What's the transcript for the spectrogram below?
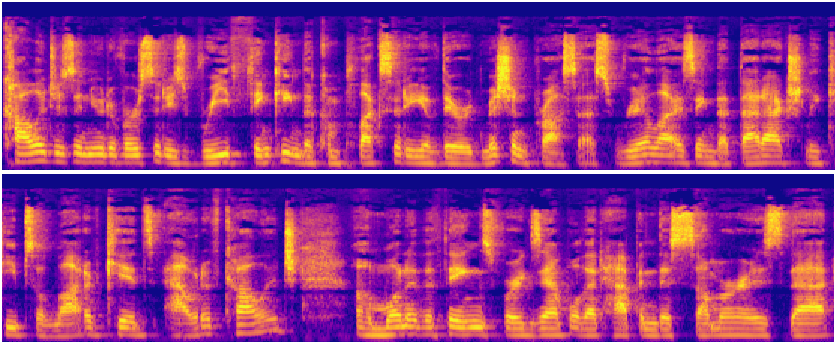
colleges and universities rethinking the complexity of their admission process, realizing that that actually keeps a lot of kids out of college. Um, one of the things, for example, that happened this summer is that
